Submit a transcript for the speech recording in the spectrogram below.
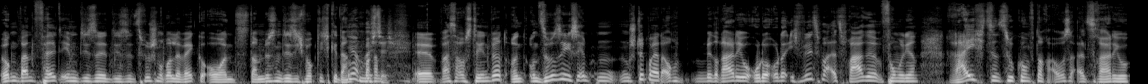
irgendwann fällt eben diese, diese Zwischenrolle weg und dann müssen die sich wirklich Gedanken ja, machen, äh, was aus denen wird. Und, und so sehe ich es eben ein, ein, Stück weit auch mit Radio oder, oder ich will es mal als Frage formulieren, reicht es in Zukunft noch aus, als Radio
